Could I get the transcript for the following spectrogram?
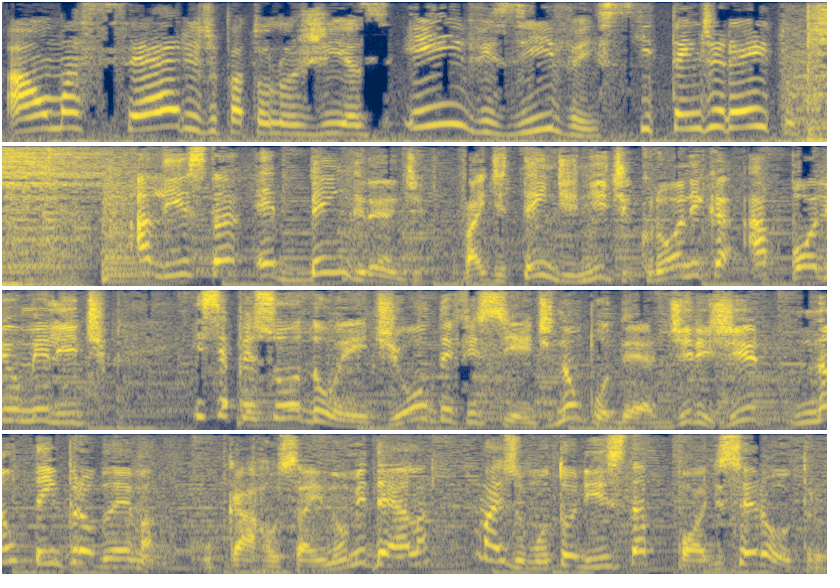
há uma série de patologias invisíveis que têm direito. A lista é bem grande, vai de tendinite crônica a poliomielite. E se a pessoa doente ou deficiente não puder dirigir, não tem problema. O carro sai em nome dela, mas o motorista pode ser outro.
